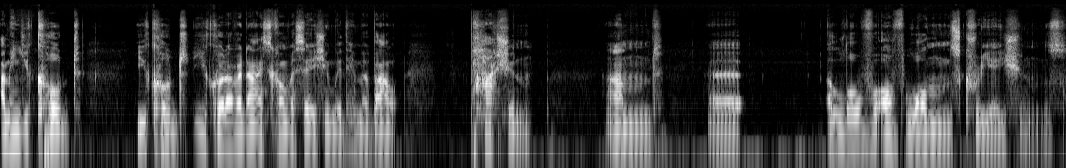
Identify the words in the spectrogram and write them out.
I mean, you could, you could, you could have a nice conversation with him about passion and uh, a love of one's creations.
